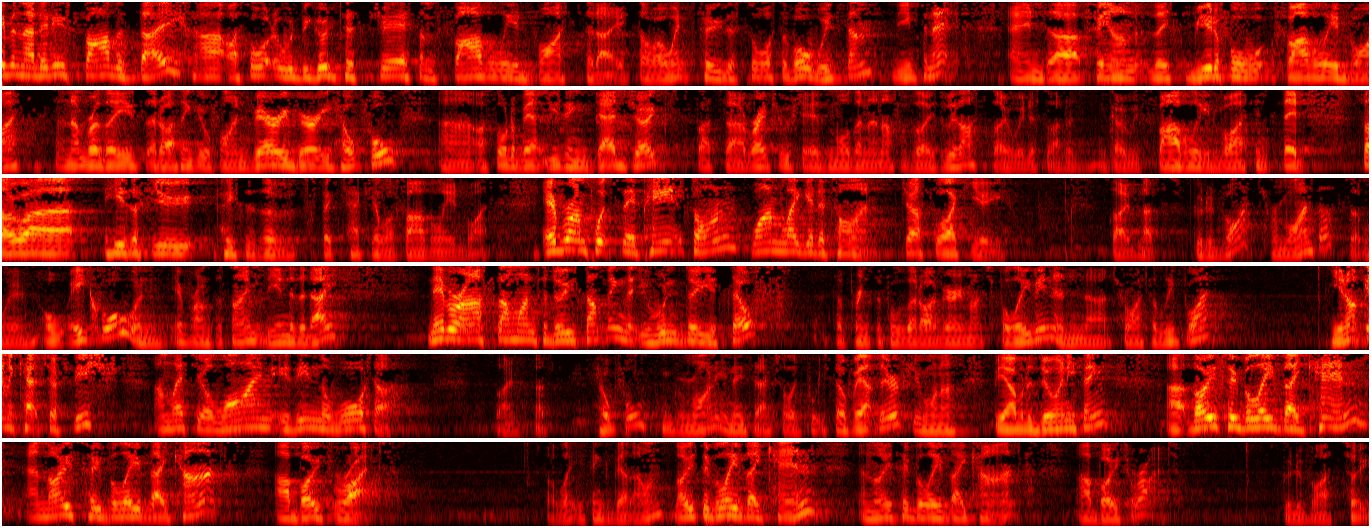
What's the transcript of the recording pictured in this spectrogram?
given that it is Father's Day, uh, I thought it would be good to share some fatherly advice today. So I went to the source of all wisdom, the internet, and uh, found this beautiful fatherly advice. A number of these that I think you'll find very, very helpful. Uh, I thought about using dad jokes, but uh, Rachel shares more than enough of those with us, so we decided to go with fatherly advice instead. So uh, here's a few pieces of spectacular fatherly advice. Everyone puts their pants on one leg at a time, just like you. So that's good advice. Reminds us that we're all equal and everyone's the same at the end of the day. Never ask someone to do something that you wouldn't do yourself. That's a principle that I very much believe in and uh, try to live by. You're not going to catch a fish unless your line is in the water. So that's helpful. Reminder, you need to actually put yourself out there if you want to be able to do anything. Uh, those who believe they can and those who believe they can't are both right. I'll let you think about that one. Those who believe they can and those who believe they can't are both right. It's good advice too.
